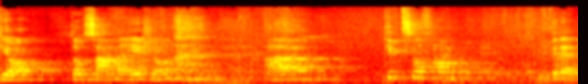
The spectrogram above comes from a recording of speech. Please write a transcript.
Ja, da sind wir eh schon. Äh, Gibt es noch Fragen? Bitte. Äh,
